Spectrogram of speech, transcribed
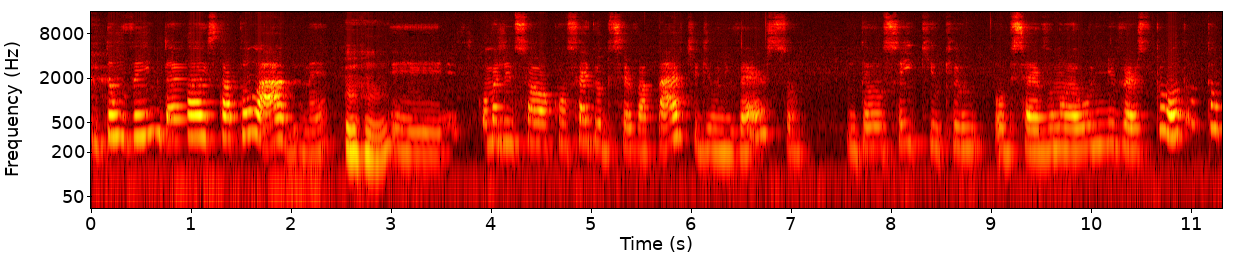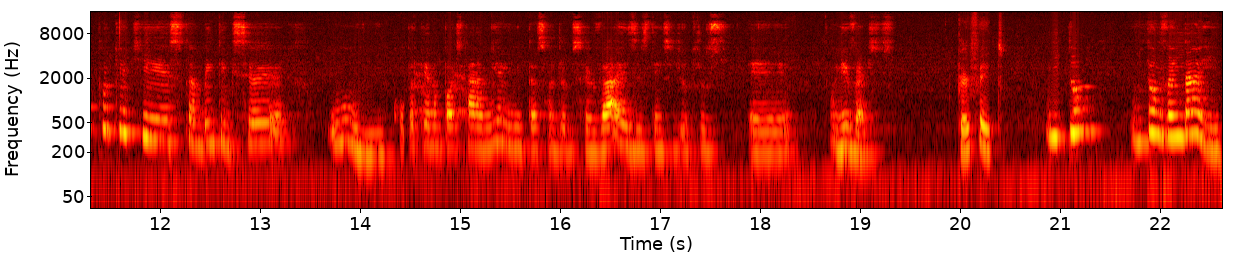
Então vem dessa extrapolada, né? Uhum, É, como a gente só consegue observar parte de um universo, então eu sei que o que eu observo não é o universo todo, então por que, que esse também tem que ser único? Porque não pode estar na minha limitação de observar a existência de outros é, universos. perfeito. Então, então vem daí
